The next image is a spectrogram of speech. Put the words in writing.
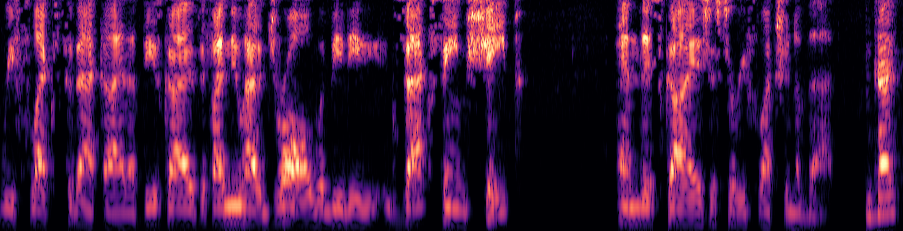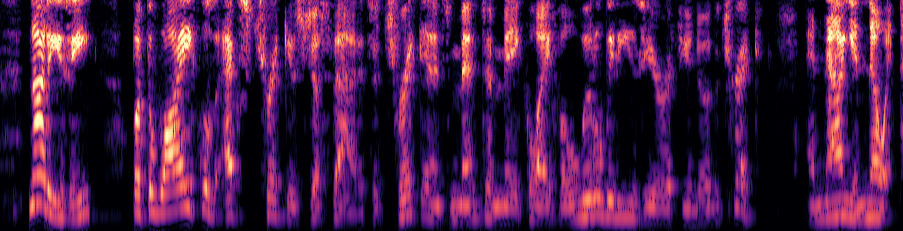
reflects to that guy. That these guys, if I knew how to draw, would be the exact same shape. And this guy is just a reflection of that. Okay? Not easy, but the y equals x trick is just that. It's a trick and it's meant to make life a little bit easier if you know the trick. And now you know it.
